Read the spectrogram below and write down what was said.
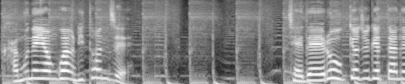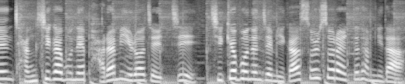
가문의 영광 리턴즈. 제대로 웃겨주겠다는 장씨 가문의 바람이 이뤄질지 지켜보는 재미가 쏠쏠할 듯 합니다.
